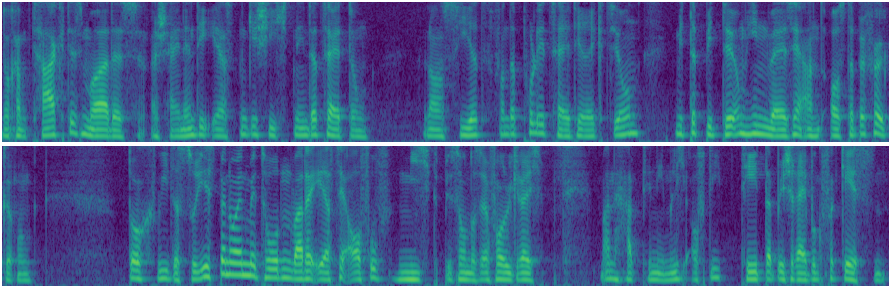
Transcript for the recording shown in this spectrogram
Noch am Tag des Mordes erscheinen die ersten Geschichten in der Zeitung, lanciert von der Polizeidirektion mit der Bitte um Hinweise an, aus der Bevölkerung. Doch wie das so ist bei neuen Methoden, war der erste Aufruf nicht besonders erfolgreich. Man hatte nämlich auf die Täterbeschreibung vergessen.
